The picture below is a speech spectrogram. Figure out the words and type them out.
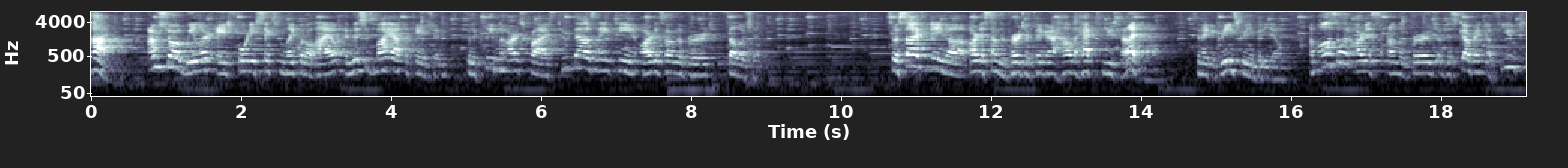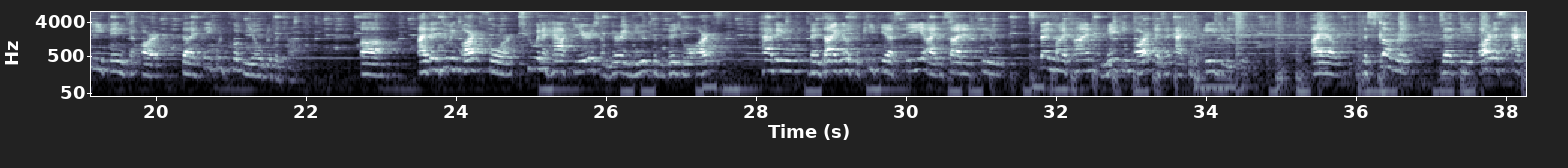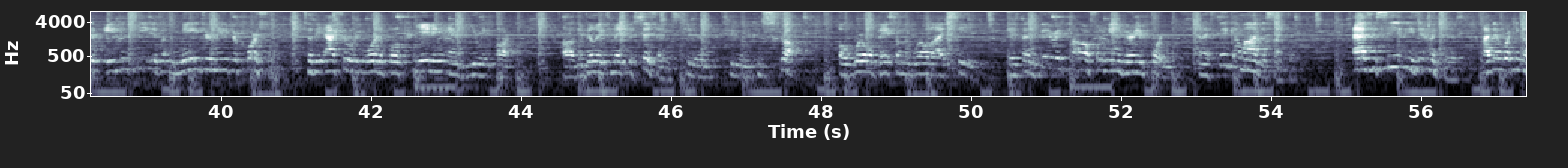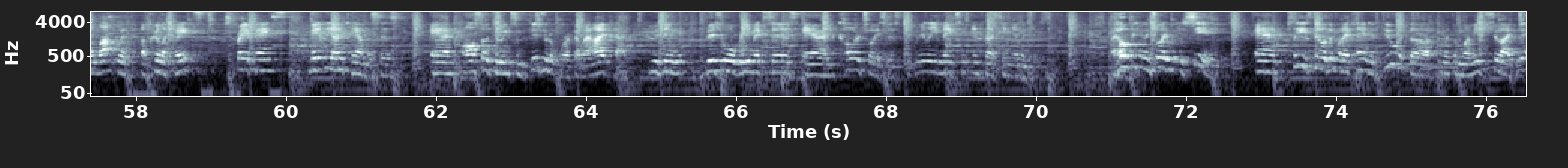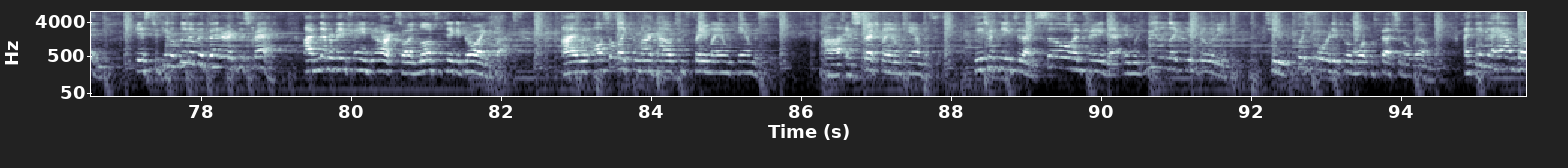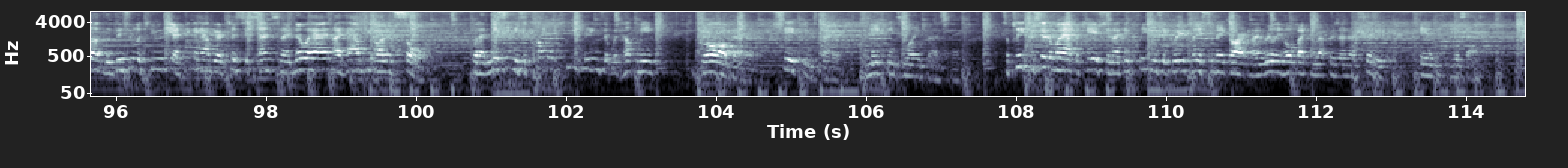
Hi, I'm Sean Wheeler, age 46 from Lakewood, Ohio, and this is my application for the Cleveland Arts Prize 2018 Artists on the Verge Fellowship. So aside from being an artist on the verge of figuring out how the heck to use an iPad to make a green screen video, I'm also an artist on the verge of discovering a few key things in art that I think would put me over the top. Uh, I've been doing art for two and a half years. I'm very new to the visual arts. Having been diagnosed with PTSD, I decided to spend my time making art as an act of agency. I have discovered that the artist act of agency is a major, major portion to the actual reward of both creating and viewing art. Uh, the ability to make decisions, to, to construct a world based on the world I see. It has been very powerful to me and very important, and I think I'm onto something. As you see in these images, I've been working a lot with acrylic paints, spray paints, mainly on canvases, and also doing some digital work on my iPad, using visual remixes and color choices to really make some interesting images. I hope that you enjoy what you see, and please know that what I plan to do with the, with the money, should I win, is to get a little bit better at this craft. I've never been trained in art, so I'd love to take a drawing class. I would also like to learn how to frame my own canvases uh, and stretch my own canvases. These are things that I'm so untrained at and would really like the ability to push forward into a more professional realm. I think I have the, the visual acuity, I think I have the artistic sense, and I know I, I have the artist's soul. What I'm missing is a couple key things that would help me draw better, shape things better, and make things more interesting. So please consider my application. I think Cleveland is a great place to make art, and I really hope I can represent our city in this aspect.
